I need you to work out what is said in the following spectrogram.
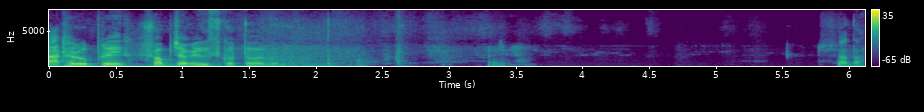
কাঠের উপরে সব জায়গায় ইউজ করতে পারবেন। সাদা।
